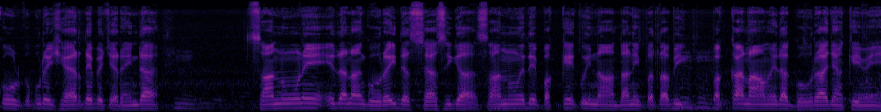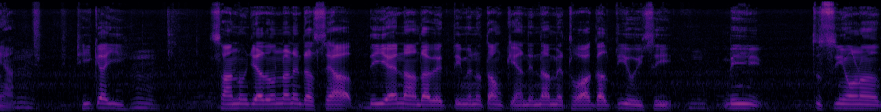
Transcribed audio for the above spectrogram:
ਕੋਟਕਪੂਰੇ ਸ਼ਹਿਰ ਦੇ ਵਿੱਚ ਰਹਿੰਦਾ। ਸਾਨੂੰ ਉਹਨੇ ਇਹਦਾ ਨਾਂ ਗੋਰਾ ਹੀ ਦੱਸਿਆ ਸੀਗਾ। ਸਾਨੂੰ ਇਹਦੇ ਪੱਕੇ ਕੋਈ ਨਾਂ ਦਾ ਨਹੀਂ ਪਤਾ ਵੀ ਪੱਕਾ ਨਾਮ ਇਹਦਾ ਗੋਰਾ ਜਾਂ ਕਿਵੇਂ ਆ। ਠੀਕ ਆ ਜੀ? ਸਾਨੂੰ ਜਦੋਂ ਉਹਨਾਂ ਨੇ ਦੱਸਿਆ ਵੀ ਇਹ ਨਾਂ ਦਾ ਵਿਅਕਤੀ ਮੈਨੂੰ ਧਮਕੀਆਂ ਦਿੰਦਾ, ਮੇਥੋਂ ਆ ਗਲਤੀ ਹੋਈ ਸੀ ਵੀ ਤੁਸੀਂ ਹੁਣ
